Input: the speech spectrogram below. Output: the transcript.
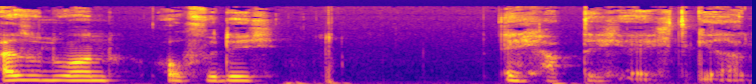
Also Luan, auch für dich. Ich hab dich echt gern.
